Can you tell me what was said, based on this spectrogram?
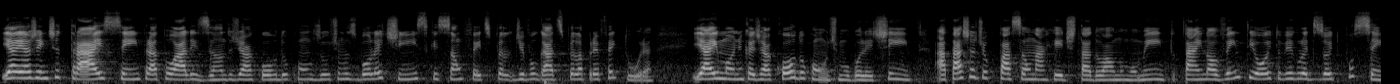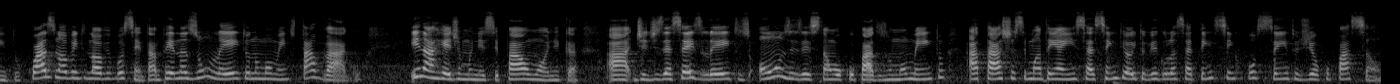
E aí a gente traz sempre atualizando de acordo com os últimos boletins que são feitos, divulgados pela Prefeitura. E aí, Mônica, de acordo com o último boletim, a taxa de ocupação na rede estadual no momento está em 98,18%, quase 99%. Apenas um leito no momento está vago. E na rede municipal, Mônica, de 16 leitos, 11 estão ocupados no momento, a taxa se mantém aí em 68,75% de ocupação.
